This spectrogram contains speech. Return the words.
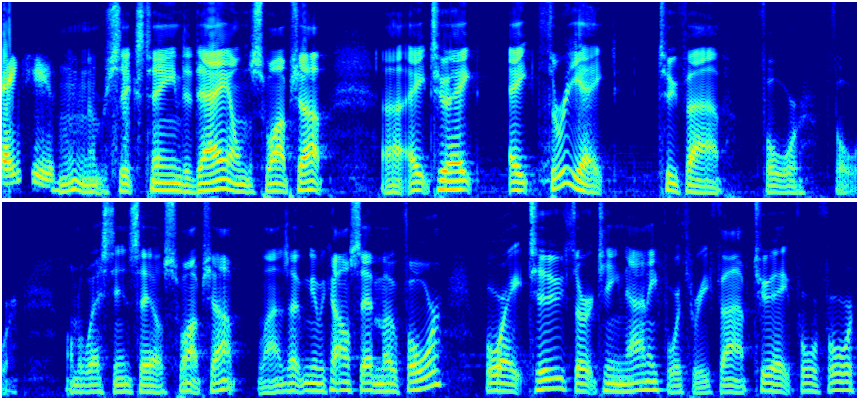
Thank you. Mm, number 16 today on the swap shop. Uh, 828 838 2544 on the West End Sales Swap Shop. Lines open. Give me a call 704 482 1390 435 2844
